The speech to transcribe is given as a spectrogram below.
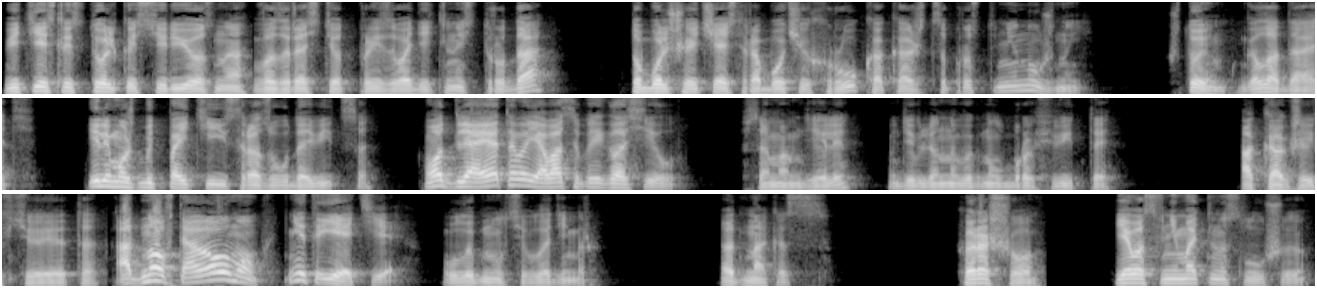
Ведь если столько серьезно возрастет производительность труда, то большая часть рабочих рук окажется просто ненужной. Что им, голодать? Или, может быть, пойти и сразу удавиться? Вот для этого я вас и пригласил. «В самом деле?» — удивленно выгнул бровь Витте. «А как же все это?» «Одно второму, не третье!» — улыбнулся Владимир. «Однако-с...» «Хорошо. Я вас внимательно слушаю.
